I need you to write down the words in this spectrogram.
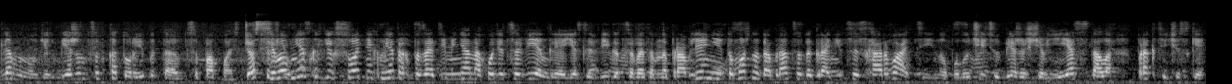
для многих беженцев, которые пытаются попасть. Всего в нескольких сотнях метрах позади меня находится Венгрия. Если двигаться в этом направлении, то можно добраться до границы с Хорватией, но получить убежище в ЕС стало практически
